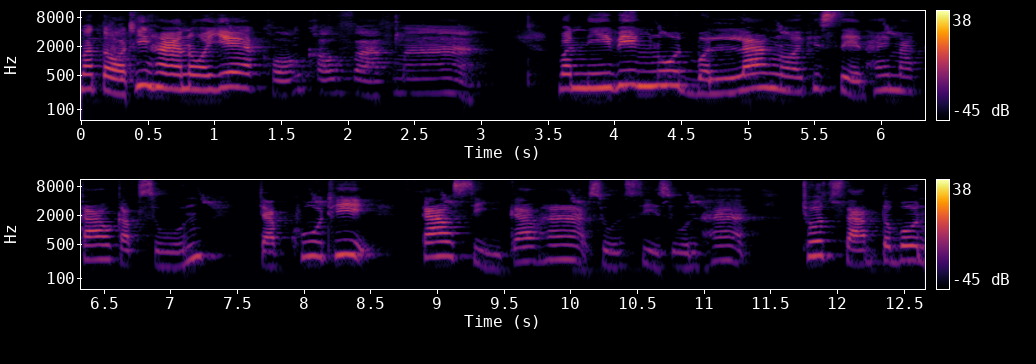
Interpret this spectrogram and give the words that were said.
มาต่อที่ฮานอยแยกของเขาฝากมา วันนี้วิ่งลูดบนล่างน้อยพิเศษให้มา9กับ0จับคู่ที่ 9495 0405 ชุด 3ตัวบน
